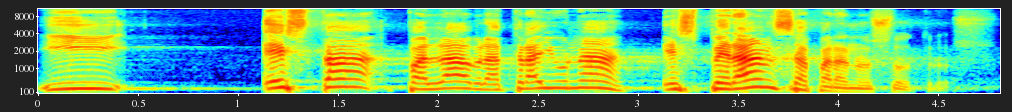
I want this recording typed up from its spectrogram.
Y esta palabra trae una esperanza para nosotros.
